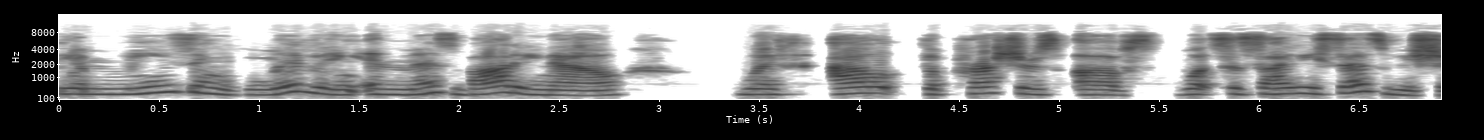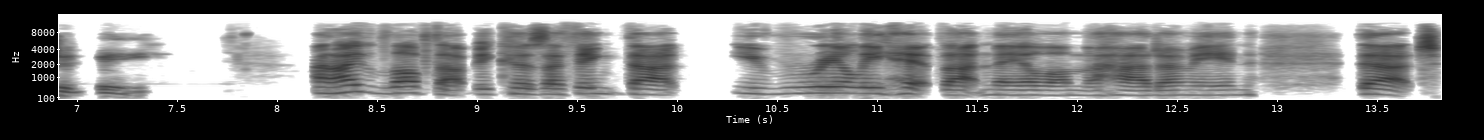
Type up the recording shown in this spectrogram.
the amazing living in this body now without the pressures of what society says we should be. And I love that because I think that you really hit that nail on the head. I mean, that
